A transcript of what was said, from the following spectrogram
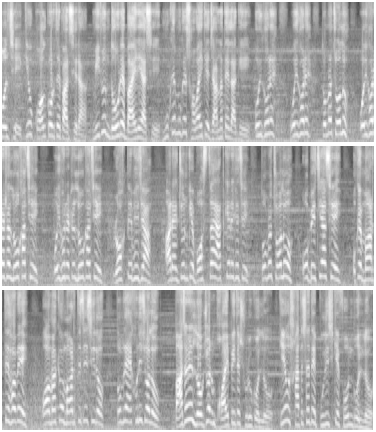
চলছে, কেউ কল করতে পারছে না। মিঠুন দৌড়ে বাইরে আসে, মুখে মুখে সবাইকে জানাতে লাগে, ওই ঘরে ওই ঘরে, তোমরা চলো, ওই ঘরে একটা লোক আছে, ওই ঘরে একটা লোক আছে, রক্তে ভেজা, আর একজনকে বস্তায় আটকে রেখেছে, তোমরা চলো, ও বেঁচে আছে, ওকে মারতে হবে, ও আমাকেও মারতে চেয়েছিল, তোমরা এখনই চলো। বাজারের লোকজন ভয় পেতে শুরু করল। কেউ সাথে সাথে পুলিশকে ফোন করল।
